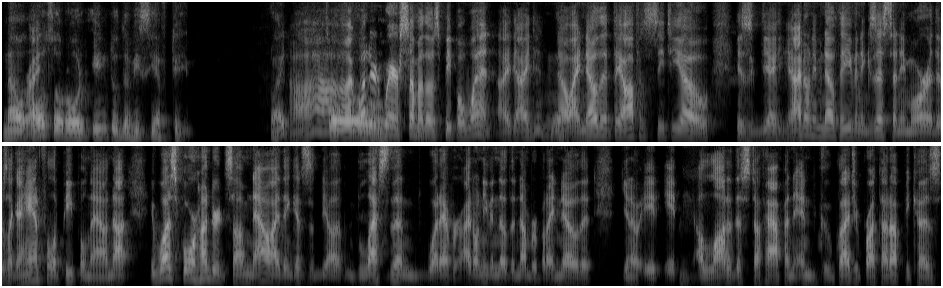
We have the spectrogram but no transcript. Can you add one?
Now Right. also rolled into the vcf team right Ah, I wondered where some of those people went. I, I didn't Yeah. know. I know that the office CTO is. Yeah, I don't even know if they even exist anymore. There's like a handful of people now. Not. It was 400 some. Now I think it's uh, less than whatever. I don't even know the number, but I know that you know it. It a lot of this stuff happened, and glad you brought that up because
